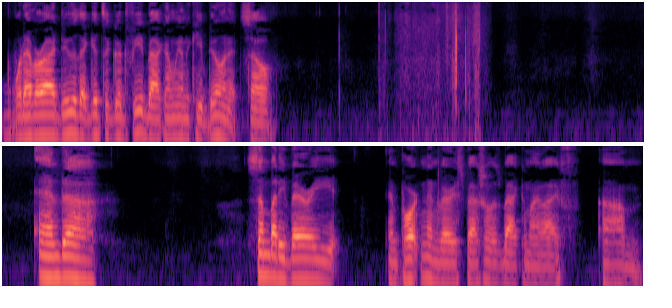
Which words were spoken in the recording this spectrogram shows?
whatever I do that gets a good feedback, I'm gonna keep doing it. So and uh somebody very important and very special is back in my life. Um,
